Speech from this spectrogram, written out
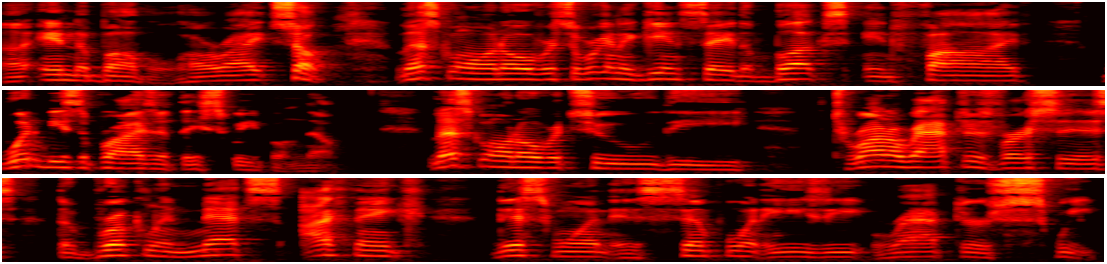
uh, in the bubble. All right, so let's go on over. So we're gonna again say the Bucks in five. Wouldn't be surprised if they sweep them though. Let's go on over to the Toronto Raptors versus the Brooklyn Nets. I think this one is simple and easy. Raptors sweep.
